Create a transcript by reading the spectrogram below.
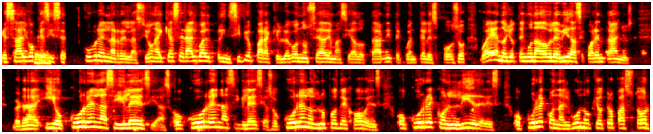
que es algo que si se descubre en la relación, hay que hacer algo al principio para que luego no sea demasiado tarde y te cuente el esposo, bueno, yo tengo una doble vida hace 40 años, ¿verdad? Y ocurre en las iglesias, ocurre en las iglesias, ocurre en los grupos de jóvenes, ocurre con líderes, ocurre con alguno que otro pastor,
